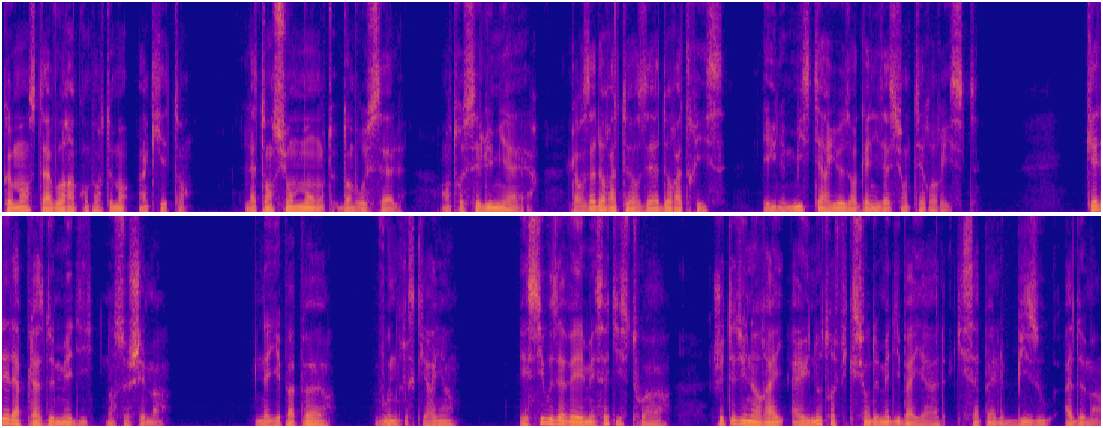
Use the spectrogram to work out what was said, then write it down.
commencent à avoir un comportement inquiétant. La tension monte dans Bruxelles, entre ces lumières, leurs adorateurs et adoratrices, et une mystérieuse organisation terroriste. Quelle est la place de Mehdi dans ce schéma? N'ayez pas peur, vous ne risquez rien. Et si vous avez aimé cette histoire, jetez une oreille à une autre fiction de Mehdi Bayad qui s'appelle Bisous à demain.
